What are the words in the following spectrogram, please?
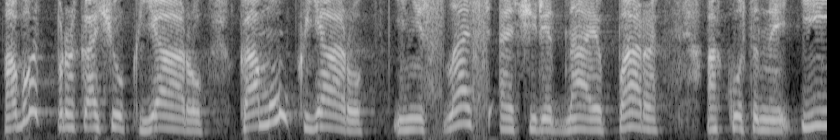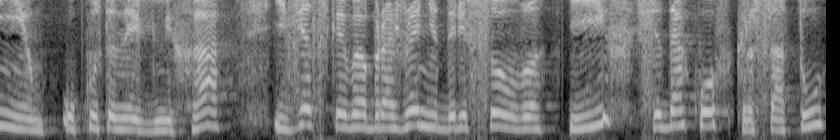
«А вот прокачу к Яру, кому к Яру?» И неслась очередная пара, окутанная инием, укутанная в меха, и детское воображение дорисовывало и их, седаков, красоту,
